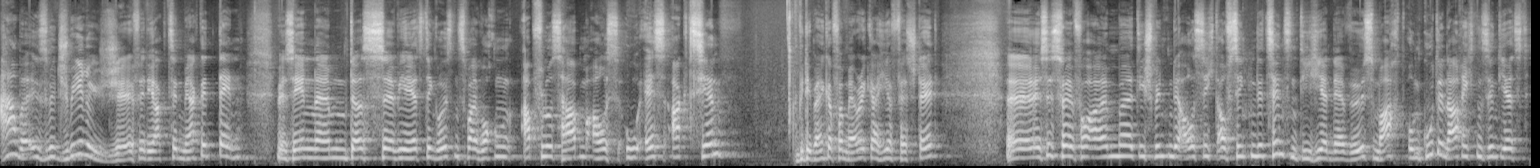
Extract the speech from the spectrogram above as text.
aber es wird schwierig äh, für die Aktienmärkte, denn wir sehen, ähm, dass wir jetzt den größten zwei Wochen Abfluss haben aus US-Aktien, wie die Bank of America hier feststellt. Äh, es ist äh, vor allem äh, die schwindende Aussicht auf sinkende Zinsen, die hier nervös macht. Und gute Nachrichten sind jetzt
